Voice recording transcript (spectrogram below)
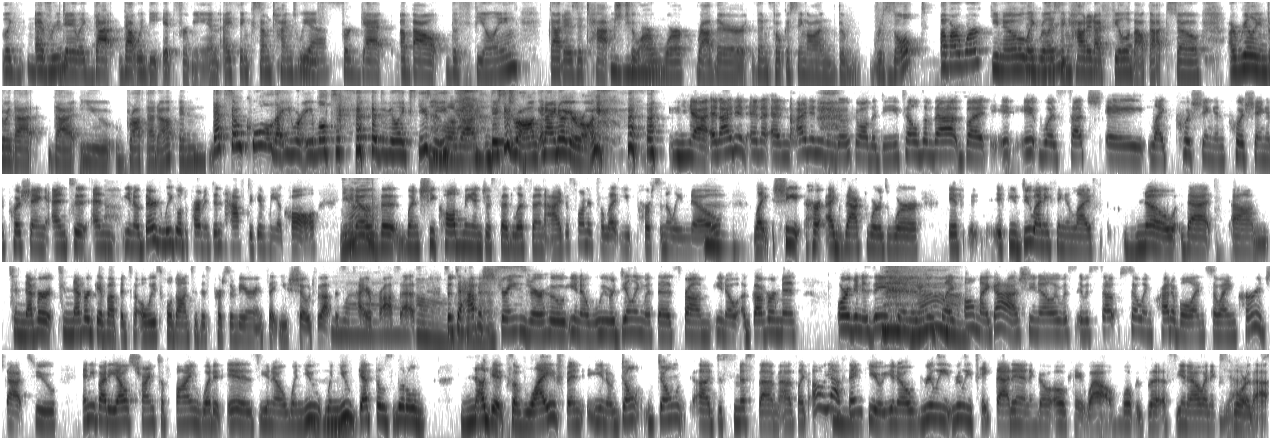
like mm-hmm. every day like that that would be it for me and i think sometimes we yeah. forget about the feeling that is attached mm-hmm. to our mm-hmm. work rather than focusing on the result of our work you know like mm-hmm. really saying how did i feel about that so i really enjoyed that that you brought that up and mm-hmm. that's so cool that you were able to to be like excuse me this is wrong and i know you're wrong yeah and i didn't and, and i didn't even go through all the details of that but it it was such a like pushing and pushing and pushing and to and you know their legal department didn't have to give me a call yeah. you know the when she called me and just said listen i just wanted to let you personally know mm. like she her exact words were if if you do anything in life know that um, to never to never give up and to always hold on to this perseverance that you showed throughout this wow. entire process oh, so to have goodness. a stranger who you know we were dealing with this from you know a government organization is yeah. just like oh my gosh you know it was it was so so incredible and so i encourage that to anybody else trying to find what it is you know when you mm-hmm. when you get those little nuggets of life and you know don't don't uh, dismiss them as like oh yeah mm-hmm. thank you you know really really take that in and go okay wow what was this you know and explore yes. that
